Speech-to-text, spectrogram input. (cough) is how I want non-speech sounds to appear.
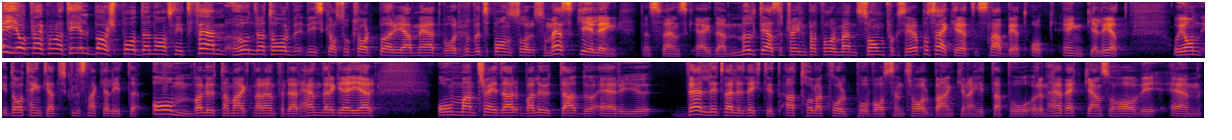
Hej och välkomna till Börspodden avsnitt 512. Vi ska såklart börja med vår huvudsponsor som är Skilling, den svenskägda multi-asset trading-plattformen som fokuserar på säkerhet, snabbhet och enkelhet. Och John, idag tänkte jag att vi skulle snacka lite om valutamarknaden, för där händer det grejer. Om man tradar valuta, då är det ju väldigt, väldigt viktigt att hålla koll på vad centralbankerna hittar på. Och den här veckan så har vi en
